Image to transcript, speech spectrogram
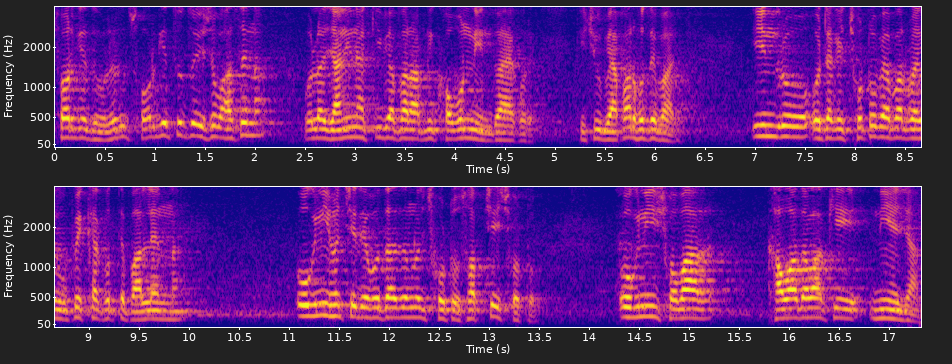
স্বর্গে তো। বলে, স্বর্গে তো তো এসব আসে না। বলল, জানি না কি ব্যাপার, আপনি খবর নিন দয়া করে। কিছু ব্যাপার হতে পারে। ইন্দ্র ওটাকে ছোট ব্যাপার উপেক্ষা করতে পারলেন না। অগ্নি হচ্ছে দেবতাদের জন্য ছোট, সবচেয়ে ছোট। অগ্নি সবার খাওয়া দাওয়াকে নিয়ে যান।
